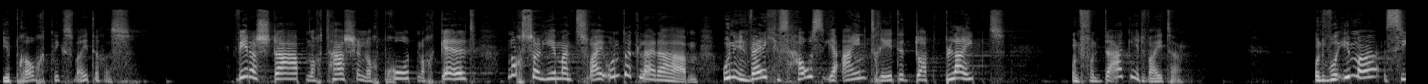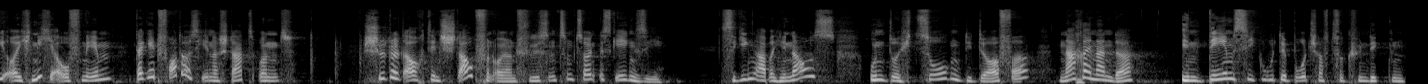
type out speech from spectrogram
ihr braucht nichts weiteres. Weder Stab, noch Tasche, noch Brot, noch Geld, noch soll jemand zwei Unterkleider haben. Und in welches Haus ihr eintretet, dort bleibt und von da geht weiter. Und wo immer sie euch nicht aufnehmen, da geht fort aus jener Stadt und schüttelt auch den Staub von euren Füßen zum Zeugnis gegen sie. Sie gingen aber hinaus und durchzogen die Dörfer nacheinander, indem sie gute Botschaft verkündigten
